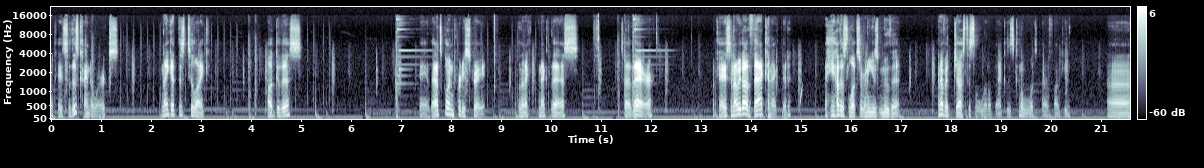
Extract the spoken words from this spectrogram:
Okay, so this kind of works. Can I get this to, like, hug this? Okay, that's going pretty straight. So then I connect this to there. Okay, so now we got that connected. I hate how this looks, so we're going to use move it. Kind of adjust this a little bit because it kind of looks kind of funky. Uh,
